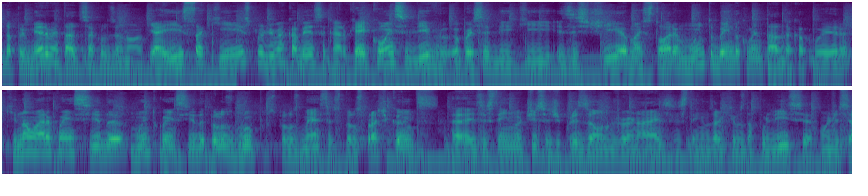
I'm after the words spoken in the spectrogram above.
da primeira metade do século XIX. E aí isso aqui explodiu minha cabeça, cara. Porque aí com esse livro eu percebi que existia uma história muito bem documentada da capoeira que não era conhecida, muito conhecida pelos grupos, pelos mestres, pelos praticantes. É, existem notícias de prisão nos jornais, existem os arquivos da polícia, onde, se,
